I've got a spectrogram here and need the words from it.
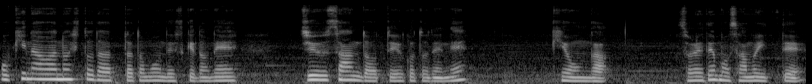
沖縄の人だったと思うんですけどね13度っていうことでね気温が。それでも寒いって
